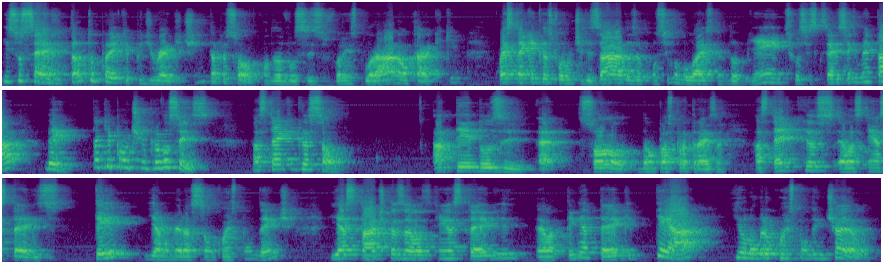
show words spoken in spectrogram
Isso serve tanto para a equipe de Red Team, tá, pessoal? Quando vocês forem explorar, não, cara, que, que, quais técnicas foram utilizadas, eu consigo anular isso dentro do ambiente. Se vocês quiserem segmentar, bem, tá aqui prontinho para vocês. As técnicas são AT12, é, só dar um passo para trás, né? As técnicas, elas têm as tags T e a numeração correspondente, e as táticas, elas têm as tags, ela tem a tag TA e o número correspondente a ela?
